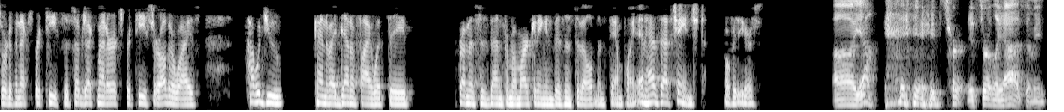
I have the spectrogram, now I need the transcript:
sort of an expertise a subject matter expertise or otherwise? How would you kind of identify what the premise has been from a marketing and business development standpoint? And has that changed? over the years? Uh, yeah, it, it certainly has. I mean,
